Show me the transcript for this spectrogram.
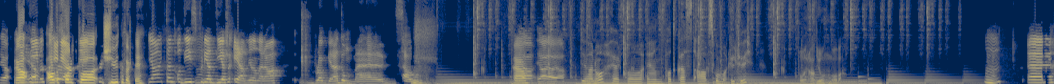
Ja. ja. De Alle folk på 7 til 40. Ja, ikke sant? Og de, fordi at de er så enige i den derre bloggere er dumme-sound. Ja. Ja, ja, ja. ja. Du har nå hørt på en podkast av Skumma kultur. På radioen Nova. Mm. Eh,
